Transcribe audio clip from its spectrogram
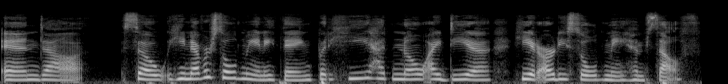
And uh, so he never sold me anything, but he had no idea he had already sold me himself.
